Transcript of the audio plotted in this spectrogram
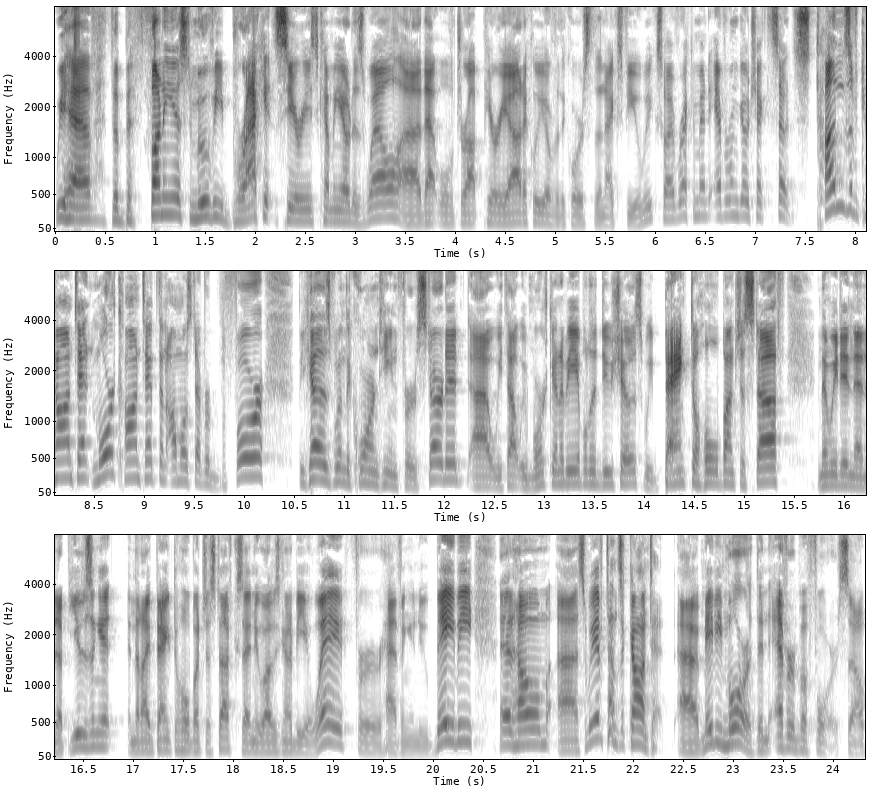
we have the funniest movie bracket series coming out as well. Uh, that will drop periodically over the course of the next few weeks. So I recommend everyone go check this out. It's tons of content, more content than almost ever before. Because when the quarantine first started, uh, we thought we weren't going to be able to do shows. We banked a whole bunch of stuff, and then we didn't end up using it. And then I banked a whole bunch of stuff because I knew I was going to be away for having a new baby at home. Uh, so we have tons of content, uh, maybe more than ever before. So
